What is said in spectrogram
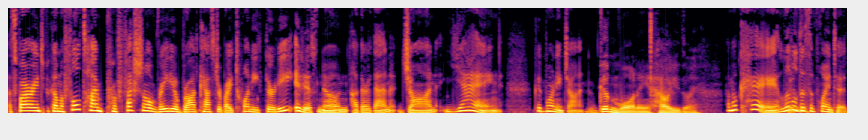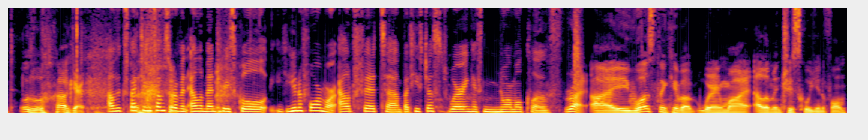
aspiring to become a full-time professional radio broadcaster by 2030. It is none other than John Yang. Good morning, John. Good morning. How are you doing? I'm okay. A little disappointed. okay. I was expecting some sort of an elementary school uniform or outfit, um, but he's just wearing his normal clothes. Right. I was thinking about wearing my elementary school uniform,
